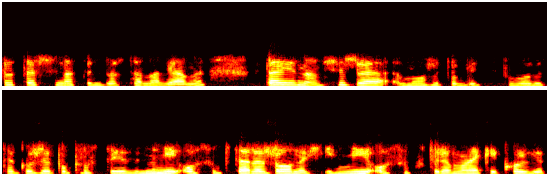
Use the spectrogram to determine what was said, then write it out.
to też się nad tym zastanawiamy. Zdaje nam się, że może to być z powodu tego, że po prostu jest mniej osób zarażonych i mniej osób, które mają jakiekolwiek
